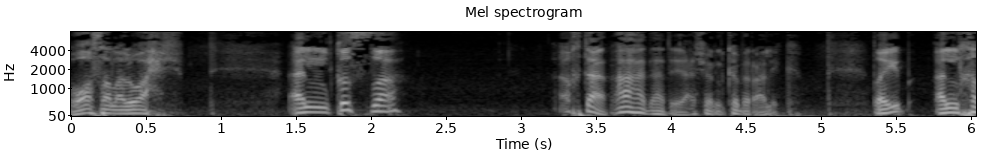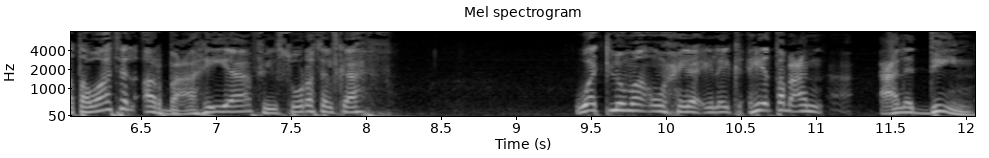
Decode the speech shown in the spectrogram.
وصل الوحش. القصة أختار. آه هذا هذا عشان الكاميرا عليك. طيب الخطوات الأربعة هي في سورة الكهف. واتل ما أوحي إليك. هي طبعا عن الدين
